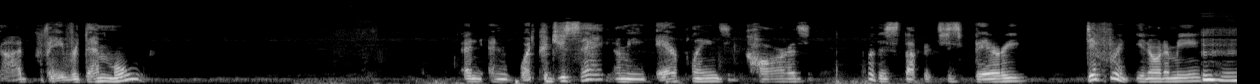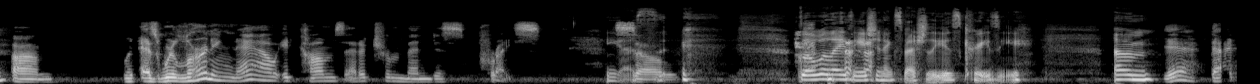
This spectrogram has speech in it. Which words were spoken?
God favored them more. And, and what could you say? I mean, airplanes and cars, all this stuff, it's just very different. You know what I mean? Mm-hmm. Um, as we're learning now, it comes at a tremendous price. Yes. So globalization especially is crazy. Um, yeah, that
